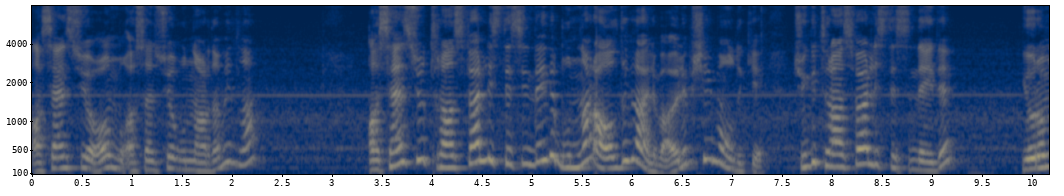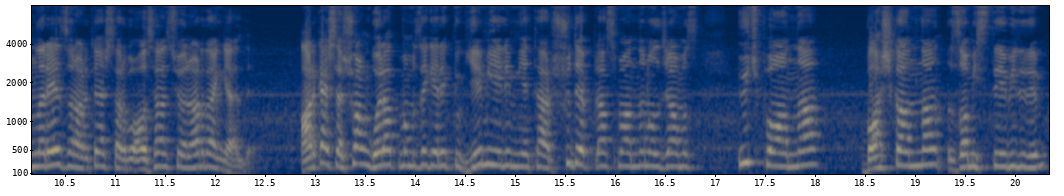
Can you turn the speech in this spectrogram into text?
Asensio. Oğlum Asensio bunlarda mıydı lan? Asensio transfer listesindeydi. Bunlar aldı galiba. Öyle bir şey mi oldu ki? Çünkü transfer listesindeydi. Yorumlara yazın arkadaşlar. Bu Asensio nereden geldi? Arkadaşlar şu an gol atmamıza gerek yok. Yemeyelim yeter. Şu deplasmandan alacağımız 3 puanla başkandan zam isteyebilirim.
